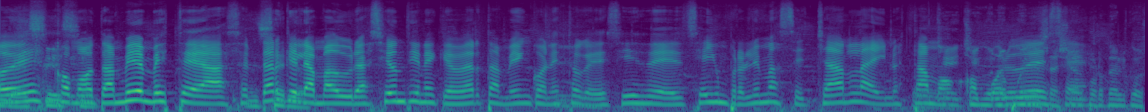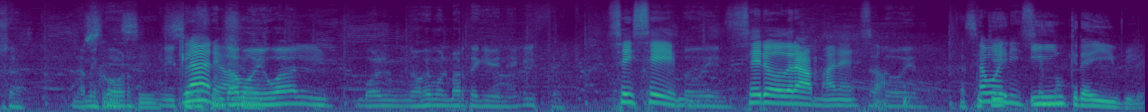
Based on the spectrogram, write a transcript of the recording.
grande, es sí, como sí. también, viste, aceptar que la maduración tiene que ver también con esto que decís de si hay un problema se charla y no estamos con chicos, no boludeces. por tal cosa. La Sí, mejor. sí. Listo, Claro. Nos juntamos igual, vol- nos vemos el martes que viene. Listo. Sí, sí, cero drama en Está eso. todo bien. Así Está que buenísimo. increíble.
